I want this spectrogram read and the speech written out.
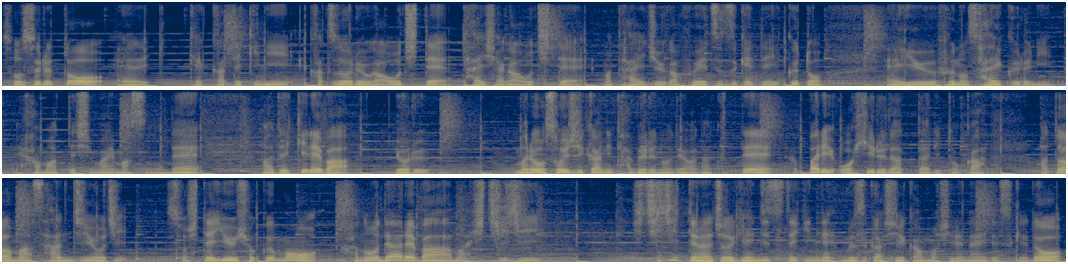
そうすると、えー結果的に活動量が落ちて代謝が落ちて、まあ、体重が増え続けていくという負のサイクルにはまってしまいますので、まあ、できれば夜あまり遅い時間に食べるのではなくてやっぱりお昼だったりとかあとはまあ3時4時そして夕食も可能であればま7時7時っていうのはちょっと現実的にね難しいかもしれないですけど、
